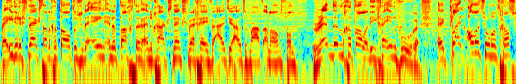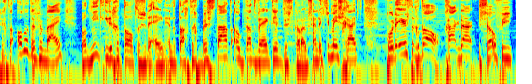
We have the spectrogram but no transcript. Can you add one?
Bij iedere snack staat een getal tussen de 1 en de 80. En nu ga ik snacks weggeven uit die automaat aan de hand van random getallen die ik ga invoeren. Een klein addertje onder het gras zegt er altijd even bij. Want niet ieder getal tussen de 1 en de 80 bestaat ook daadwerkelijk. Dus het kan ook zijn dat je misgrijpt. Voor het eerste getal ga ik naar Sophie.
